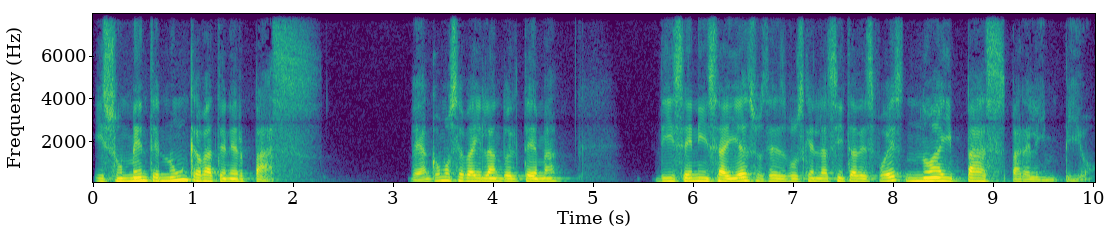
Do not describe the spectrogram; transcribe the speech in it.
Y su mente nunca va a tener paz. Vean cómo se va hilando el tema. Dice en Isaías, ustedes busquen la cita después, no hay paz para el impío.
